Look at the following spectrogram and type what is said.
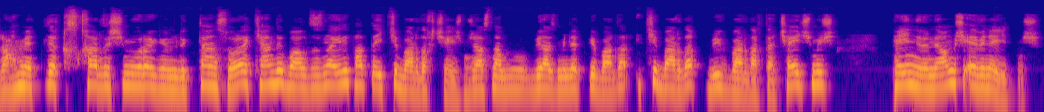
rahmetli kız kardeşimi oraya gömdükten sonra kendi baldızına gidip hatta iki bardak çay içmiş. Aslında bu biraz millet bir bardak, iki bardak büyük bardakta çay içmiş. Peynirini almış evine gitmiş.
